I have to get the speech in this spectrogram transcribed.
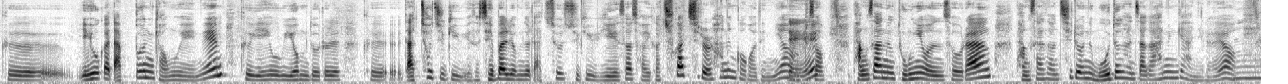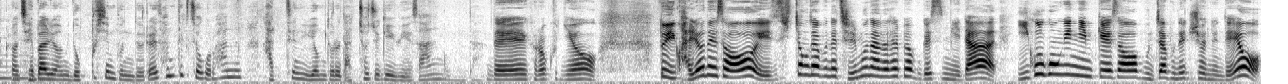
그 예후가 나쁜 경우에는 그 예후 위험도를 그 낮춰주기 위해서 재발 위험도를 낮춰주기 위해서 저희가 추가 치료를 하는 거거든요. 네. 그래서 방사능 동위 원소랑 방사선 치료는 모든 환자가 하는 게 아니라요. 음. 그런 재발 위험이 높으신 분들을 선택적으로 하는 같은 위험도를 낮춰주기 위해서 하는 겁니다. 네, 그렇군요. 또 이 관련해서 이 시청자분의 질문 하나 살펴보겠습니다. 2902님께서 문자 보내주셨는데요.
